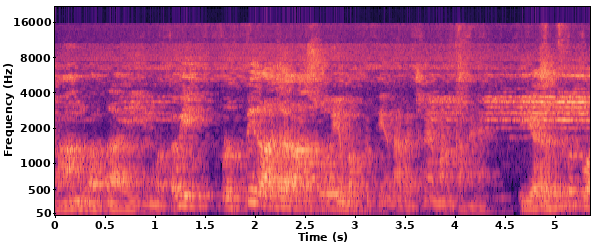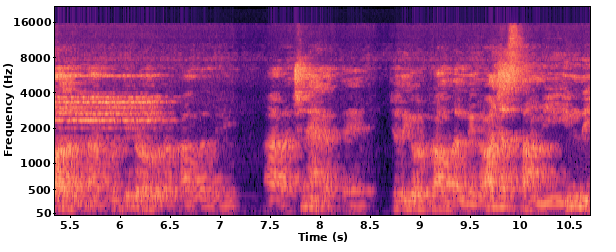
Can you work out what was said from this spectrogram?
ಚಾಂದ್ ಬರ್ದಾಯಿ ಎಂಬ ಕವಿ ಪೃಥ್ವಿರಾಜ ರಾಸು ಎಂಬ ಕೃತಿಯನ್ನು ರಚನೆ ಮಾಡ್ತಾನೆ. ಹೀಗೆ ಅದ್ಭುತವಾದಂತಹ ಕೃತಿಗಳು ಇವರ ಕಾಲದಲ್ಲಿ ರಚನೆ ಆಗುತ್ತೆ. ಜೊತೆಗೆ ಇವರ ಕಾಲದಲ್ಲಿ ರಾಜಸ್ಥಾನಿ, ಹಿಂದಿ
